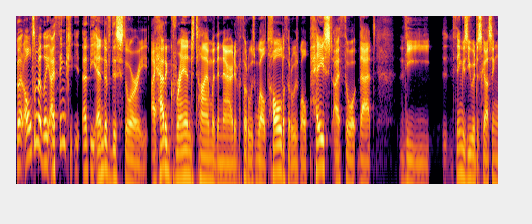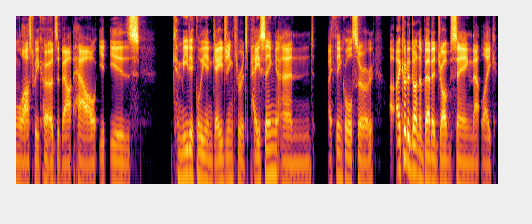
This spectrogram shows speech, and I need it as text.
but ultimately, I think at the end of this story, I had a grand time with the narrative. I thought it was well told. I thought it was well paced. I thought that the things you were discussing last week, Herds, about how it is comedically engaging through its pacing, and I think also I could have done a better job saying that like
